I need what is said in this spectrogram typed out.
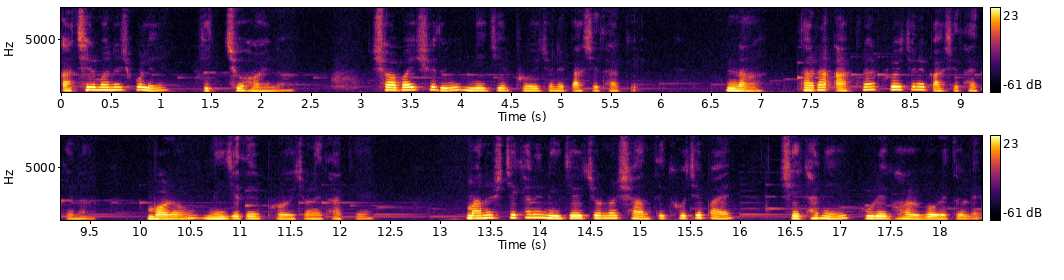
কাছের মানুষ বলে কিচ্ছু হয় না। সবাই শুধু নিজের প্রয়োজনে পাশে থাকে। না, তারা আপনার প্রয়োজনে পাশে থাকে না, বরং নিজেদের প্রয়োজনে থাকে। মানুষ যেখানে নিজের জন্য শান্তি খুঁজে পায়, সেখানেই কুড়ে ঘর গড়ে তোলে।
